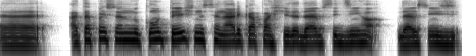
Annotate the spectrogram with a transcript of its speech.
é, até pensando no contexto e no cenário que a partida deve se, desenro- deve se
